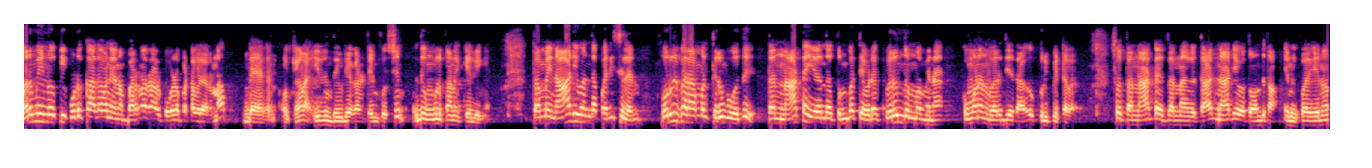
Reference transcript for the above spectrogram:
மறுமை நோக்கி கொடுக்காதவன் என பர்ணரால் புகழப்பட்டவர் யாருன்னா பேகன் ஓகேங்களா இது இந்த வீடியோக்கான டென் கொஸ்டின் இது உங்களுக்கான கேள்விங்க. தம்மை நாடி வந்த பரிசிலன் பொருள் பெறாமல் திரும்புவது தன் நாட்டை இழந்த துன்பத்தை விட பெருந்துன்பம் என குமணன் வருந்தியதாக குறிப்பிட்டவர். ஸோ தன் நாட்டை தன் தாடி நாட்டி ஒருத்தன் வந்துட்டான். எனக்கு என்ன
